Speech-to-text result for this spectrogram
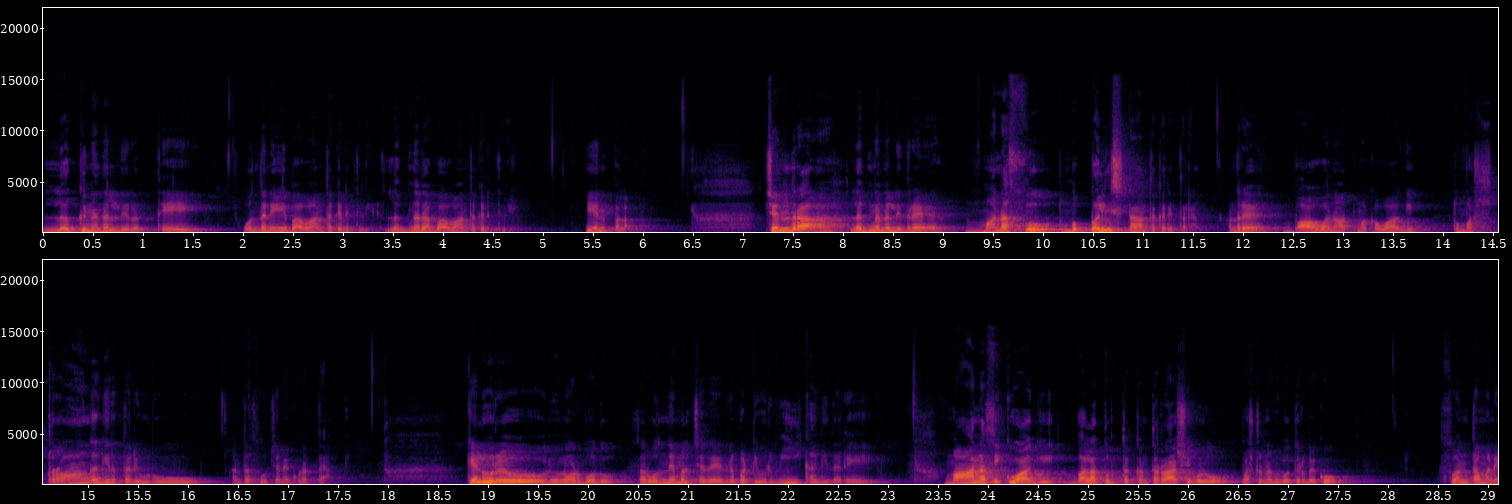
ಲಗ್ನದಲ್ಲಿರುತ್ತೆ. ಒಂದನೇ ಭಾವ ಅಂತ ಕರಿತೀವಿ. ಲಗ್ನದ ಭಾವ ಅಂತ ಕರಿತೀವಿ. ಏನು ಫಲ? ಚಂದ್ರ ಲಗ್ನದಲ್ಲಿದ್ದರೆ ಮನಸ್ಸು ತುಂಬ ಬಲಿಷ್ಠ ಅಂತ ಕರೀತಾರೆ. ಅಂದರೆ ಭಾವನಾತ್ಮಕವಾಗಿ ತುಂಬ ಸ್ಟ್ರಾಂಗ್ ಆಗಿರ್ತಾರೆ ಇವರು ಅಂತ ಸೂಚನೆ ಕೊಡುತ್ತೆ. ಕೆಲವರು ನೀವು ನೋಡ್ಬೋದು, ಸರ್, ಒಂದೇ ಚಂದ್ರ ಇದ್ದರೆ ಬಟ್ ಇವರು ವೀಕ್ ಆಗಿದ್ದಾರೆ. ಮಾನಸಿಕವಾಗಿ ಬಲ ತುಂಬತಕ್ಕಂಥ ರಾಶಿಗಳು ಫಸ್ಟು ನಮಗೆ ಗೊತ್ತಿರಬೇಕು. ಸ್ವಂತ ಮನೆ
